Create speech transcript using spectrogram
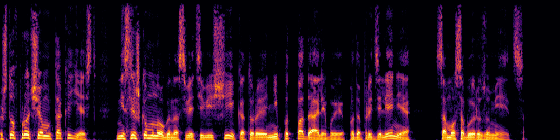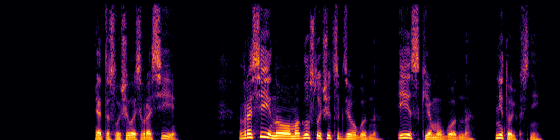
Что, впрочем, так и есть. Не слишком много на свете вещей, которые не подпадали бы под определение, само собой разумеется. Это случилось в России? В России, но могло случиться где угодно. И с кем угодно. Не только с ней.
